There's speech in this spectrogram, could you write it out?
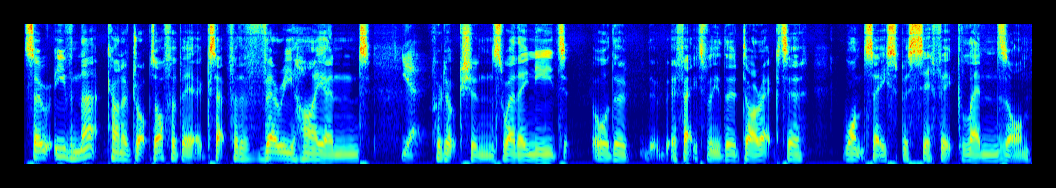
so even that kind of dropped off a bit, except for the very high end yeah. productions where they need, or the effectively the director wants a specific lens on,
